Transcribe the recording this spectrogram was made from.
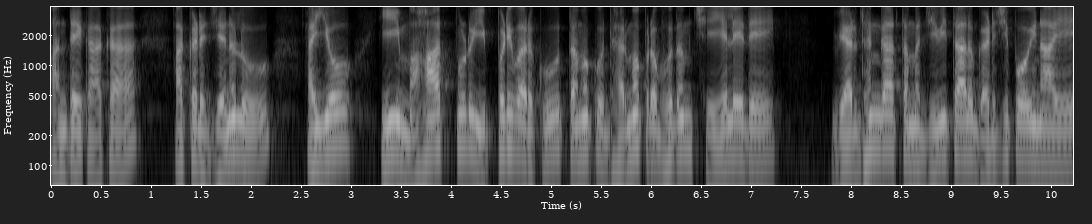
అంతేకాక అక్కడి జనులు అయ్యో ఈ మహాత్ముడు ఇప్పటి వరకు తమకు ధర్మప్రబోధం చేయలేదే వ్యర్థంగా తమ జీవితాలు గడిచిపోయినాయే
